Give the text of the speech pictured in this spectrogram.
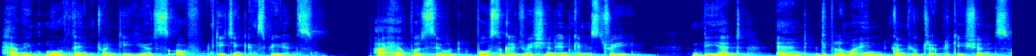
having more than 20 years of teaching experience. I have pursued post graduation in chemistry, B.Ed, and diploma in computer applications.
